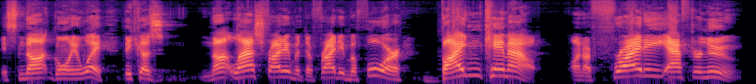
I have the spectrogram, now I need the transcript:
It's not going away because not last Friday, but the Friday before, Biden came out on a Friday afternoon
